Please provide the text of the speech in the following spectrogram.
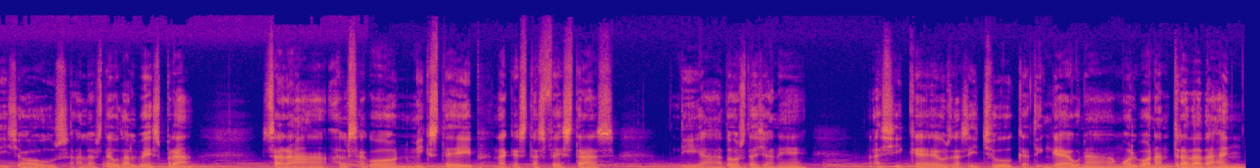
dijous a les 10 del vespre. Serà el segon mixtape d'aquestes festes, dia 2 de gener, així que us desitjo que tingueu una molt bona entrada d'any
